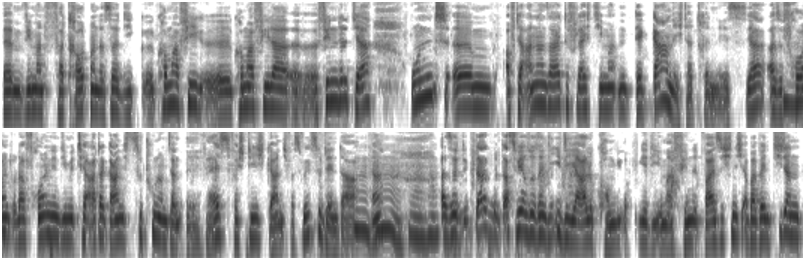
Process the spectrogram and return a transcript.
ähm, wie man vertraut man, dass er die äh, Kommafehler, äh, Kommafehler äh, findet, ja und ähm, auf der anderen Seite vielleicht jemanden, der gar nicht da drin ist, ja, also mhm. Freund oder Freundin, die mit Theater gar nichts zu tun haben, die sagen, äh, was, verstehe ich gar nicht, was willst du denn da, mhm. ja? Mhm. Also da, das wäre sozusagen die ideale Kombi, ob ihr die immer findet, weiß ich nicht, aber wenn die dann,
